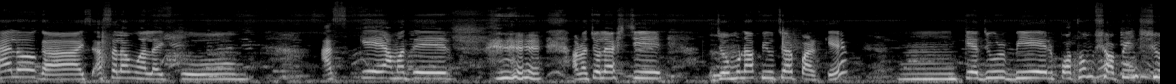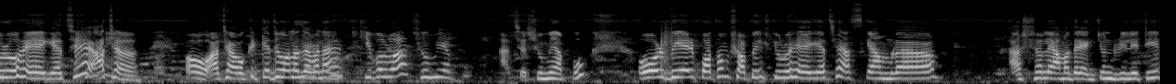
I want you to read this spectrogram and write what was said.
হ্যালো গাইস আসসালামু আলাইকুম আজকে আমাদের আমরা চলে আসছি যমুনা ফিউচার পার্কে। কেজুর বিয়ের প্রথম শপিং শুরু হয়ে গেছে। আচ্ছা ও আচ্ছা ওকে কেজু বলা যাবে না? কি বলব? সুমি আপু। আচ্ছা সুমি আপু। ওর বিয়ের প্রথম শপিং শুরু হয়ে গেছে। আজকে আমরা আসলে আমাদের একজন রিলেটিভ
